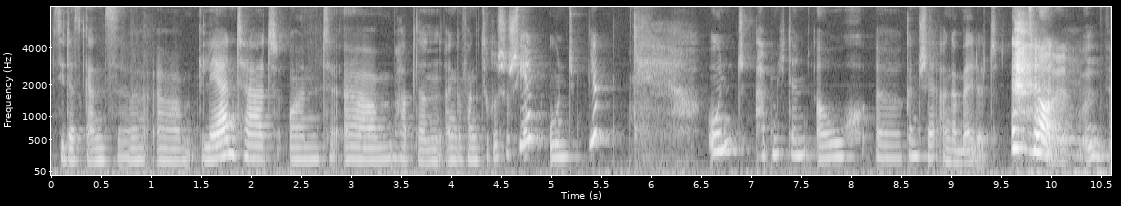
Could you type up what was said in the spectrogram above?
sie das Ganze ähm, gelernt hat und ähm, habe dann angefangen zu recherchieren und ja. Und habe mich dann auch äh, ganz schnell angemeldet. Toll. Und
